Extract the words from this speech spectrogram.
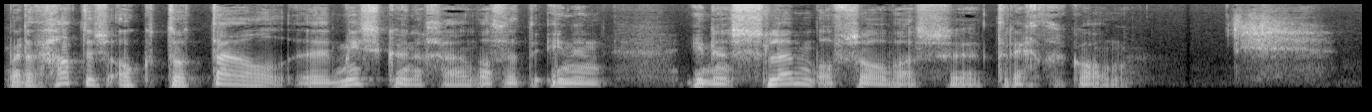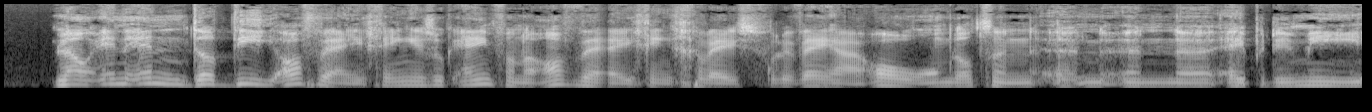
Maar dat had dus ook totaal uh, mis kunnen gaan als het in een, in een slum of zo was uh, terechtgekomen. Nou, en, en dat die afweging is ook een van de afwegingen geweest voor de WHO. Om dat een, een, een epidemie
